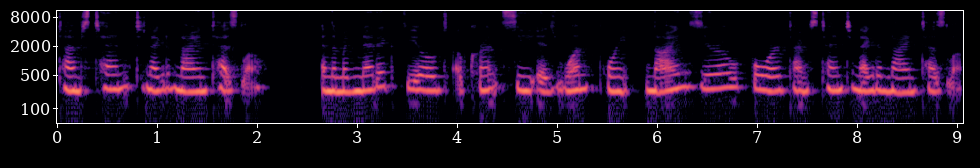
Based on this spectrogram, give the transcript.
times 10 to negative 9 Tesla and the magnetic field of current C is 1.904 times 10 to negative 9 Tesla.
